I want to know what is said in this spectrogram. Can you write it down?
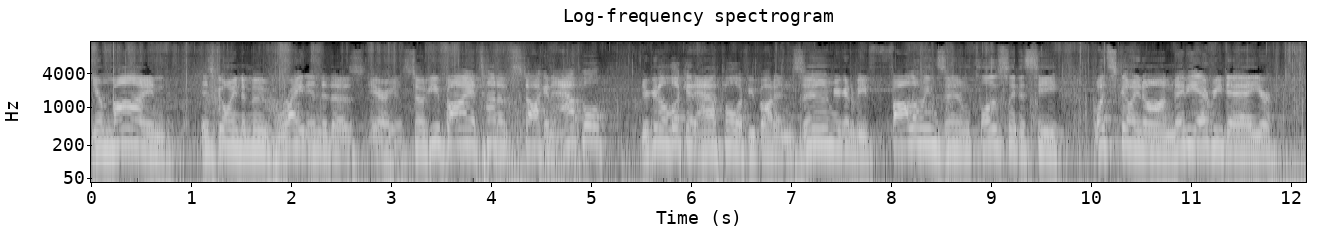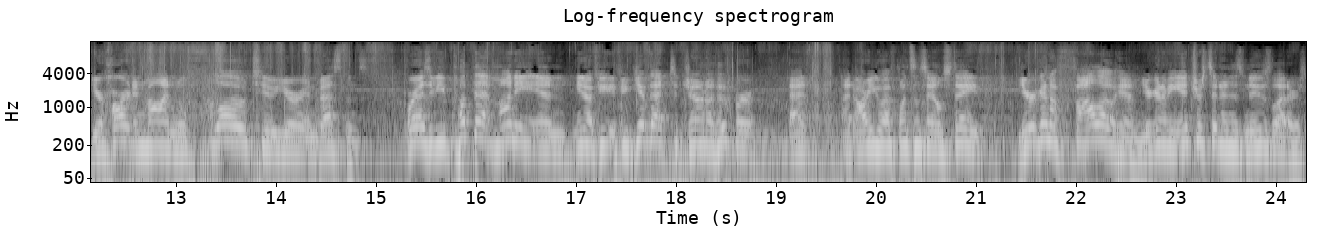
your mind is going to move right into those areas. So, if you buy a ton of stock in Apple, you're going to look at Apple. If you bought it in Zoom, you're going to be following Zoom closely to see what's going on. Maybe every day, your, your heart and mind will flow to your investments. Whereas if you put that money in, you know, if you, if you give that to Jonah Hooper at, at RUF Winston-Salem State, you're going to follow him. You're going to be interested in his newsletters.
